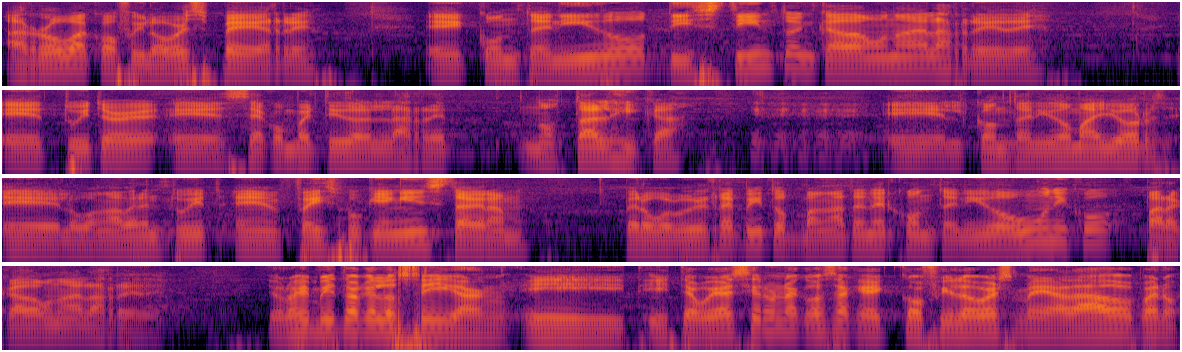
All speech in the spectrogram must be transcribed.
arroba CoffeeLoversPR eh, contenido distinto en cada una de las redes. Eh, Twitter eh, se ha convertido en la red nostálgica. el contenido mayor lo van a ver en Twitter, en Facebook y en Instagram. Pero vuelvo y repito, van a tener contenido único para cada una de las redes. Yo los invito a que lo sigan y, y, te voy a decir una cosa que Coffee Lovers me ha dado, bueno,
